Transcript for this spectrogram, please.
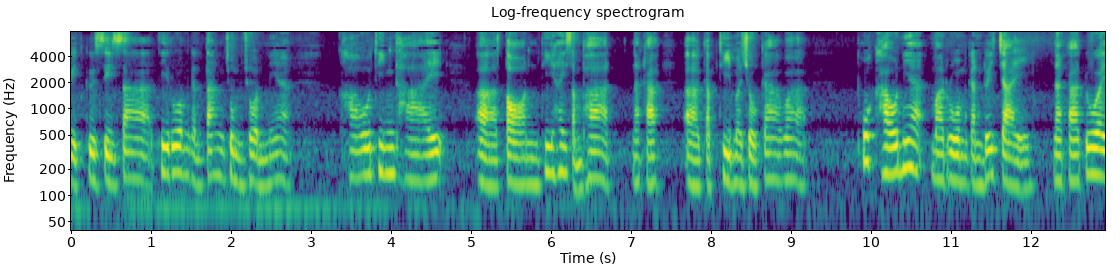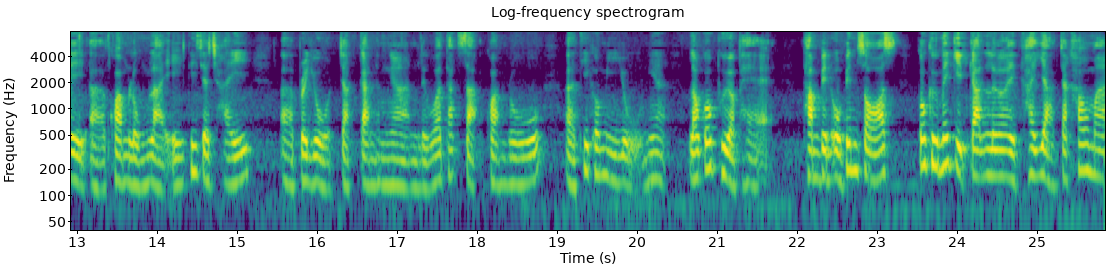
วิดคือซีซ่าที่ร่วมกันตั้งชุมชนเนี่ยเขาทิ้งท้ายอตอนที่ให้สัมภาษณ์นะคะกับทีมมาโชก้าว่า พวกเขาเนี่ยมารวมกันด้วยใจนะคะด้วยความหลงไหลที่จะใช้ประโยชน์จากการทำงาน หรือว่าทักษะความรู้ที่เขามีอยู่เนี่ย เราก็เผื่อแผ่ทำเป็น Open Source ก็คือไม่กีดกันเลย ใครอยากจะเข้ามา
